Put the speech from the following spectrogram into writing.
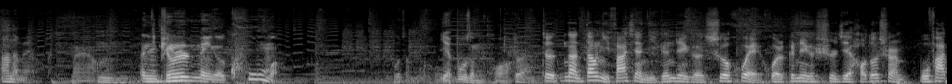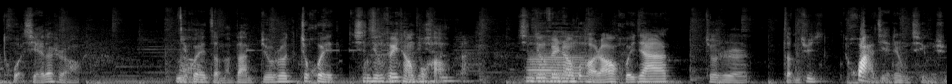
啊，那没有，没有。嗯，那你平时那个哭吗？不怎么哭。也不怎么哭。对，就那当你发现你跟这个社会或者跟这个世界好多事儿无法妥协的时候，你会怎么办？比如说，就会 心情非常不好，心情非常不好，然后回家就是怎么去化解这种情绪？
